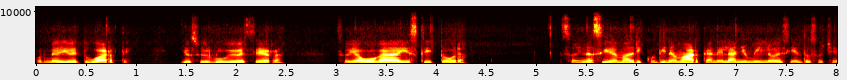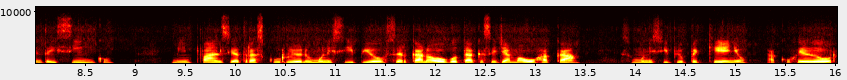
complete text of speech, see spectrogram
por medio de tu arte. Yo soy Rubio Becerra, soy abogada y escritora. Soy nacida en Madrid, Cundinamarca, en el año 1985. Mi infancia transcurrió en un municipio cercano a Bogotá que se llama Oaxaca. Es un municipio pequeño, acogedor,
